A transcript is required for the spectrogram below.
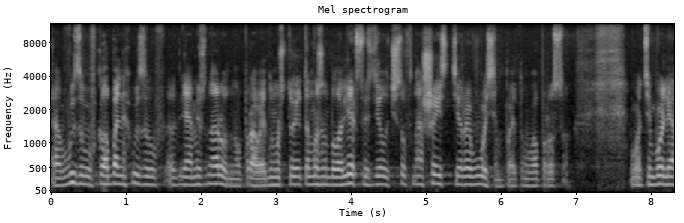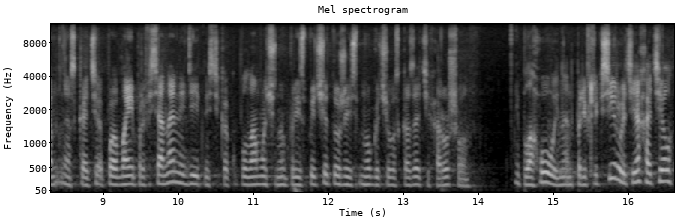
вызовов, глобальных вызовов для международного права. Я думаю, что это можно было лекцию сделать часов на 6-8 по этому вопросу. Вот, тем более, так сказать, по моей профессиональной деятельности, как уполномоченного при СПЧ, тоже есть много чего сказать и хорошего, и плохого, и, наверное, порефлексировать. Я хотел,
